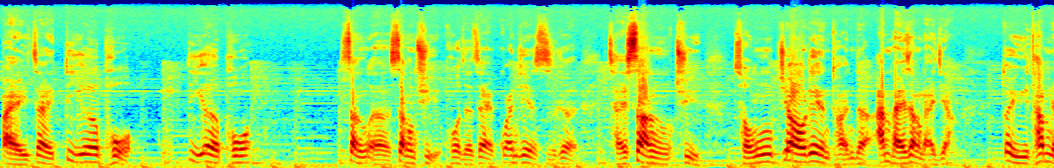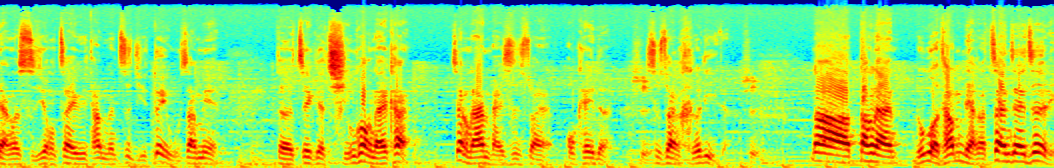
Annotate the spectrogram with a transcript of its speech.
摆在第二波，第二坡上呃上去，或者在关键时刻才上去。从教练团的安排上来讲，对于他们两个使用，在于他们自己队伍上面。的这个情况来看，这样的安排是算 OK 的，是是算合理的。是，那当然，如果他们两个站在这里，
